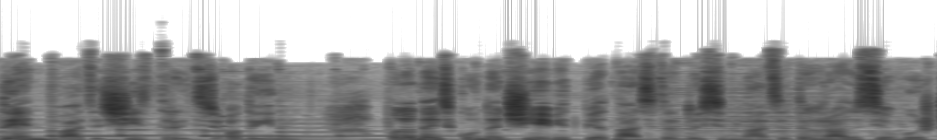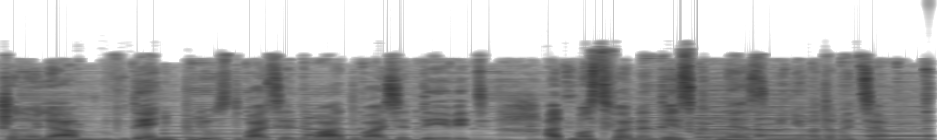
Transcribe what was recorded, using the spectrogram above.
вдень 26-31. По Донецьку вночі від 15 до 17 градусів вище нуля, вдень плюс 22-29. Атмосферний тиск не змінюватиметься.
